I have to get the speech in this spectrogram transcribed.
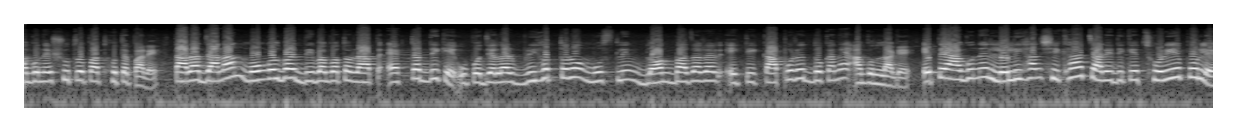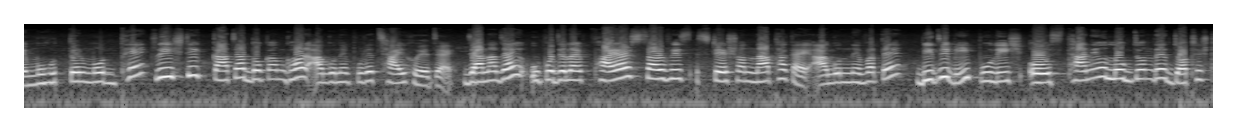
আগুনের সূত্রপাত হতে পারে। তারা জানান, মঙ্গলবার দিবাগত রাত একটার দিকে উপজেলার বৃহত্তর মুসলিম ব্লক বাজারের একটি কাপড়ের দোকানে আগুন লাগে। এতে আগুনের লেলিহান শিখা চারিদিকে ছড়িয়ে পড়লে মুহূর্তের মধ্যে ত্রিশটি কাঁচা দোকানঘর আগুনে পুড়ে ছাই হয়ে যায়। জানা যায়, উপজেলায় ফায়ার সার্ভিস স্টেশন না থাকায় আগুন নেভাতে বিজিবি, পুলিশ ও স্থানীয় লোকজনদের যথেষ্ট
